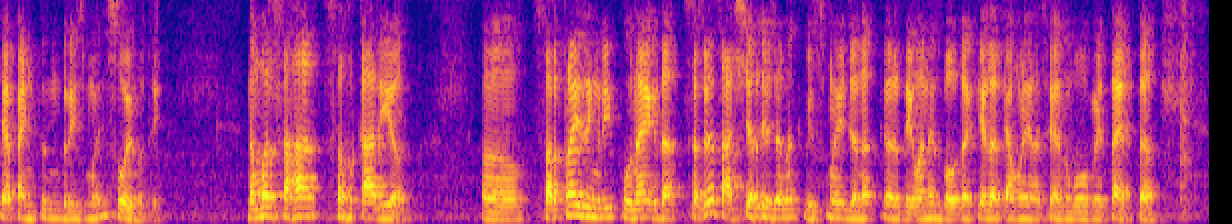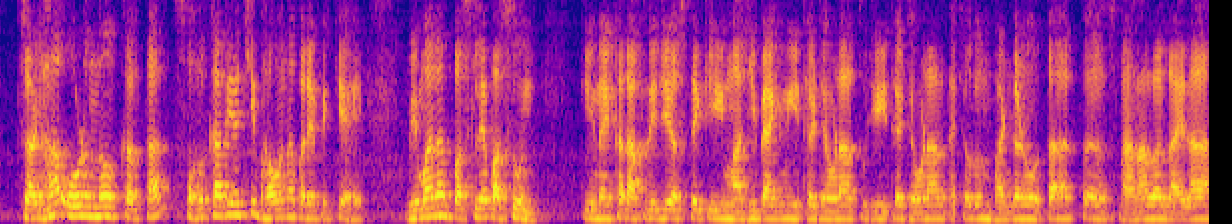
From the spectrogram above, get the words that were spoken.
त्या पॅन्टून ब्रिजमुळे सोय होते. नंबर सहा सहकार्य. सरप्राईझिंगली पुन्हा एकदा सगळंच आश्चर्यजनक विस्मयजनक देवानेच बहुधा केलं. त्यामुळे असे अनुभव मिळत आहेत चढाओढ न करता सहकार्याची भावना बऱ्यापैकी आहे. विमानात बसल्यापासून की नाहीतर आपली जी असते की माझी बॅग मी इथे ठेवणार तुझी इथे ठेवणार त्याच्यावरून भांडणं होतात स्नानाला जायला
